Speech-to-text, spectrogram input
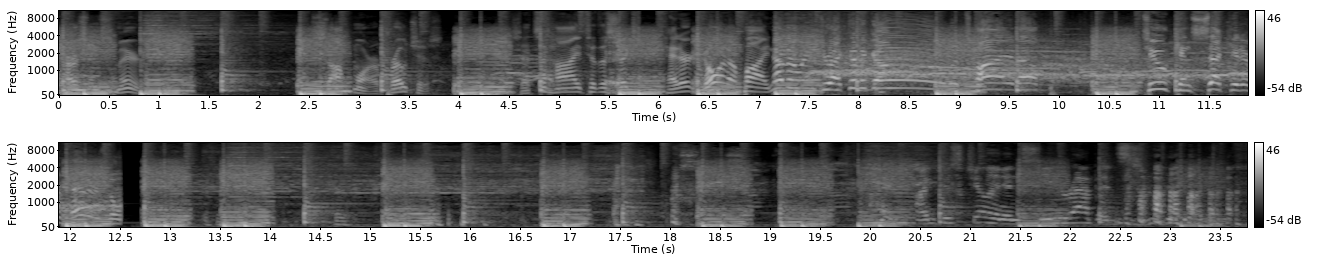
Carson Smurs. Sophomore approaches. Sets it high to the six. Header going up high. Another redirect and a goal to tie it up. Two consecutive headers. I'm just chilling in Cedar Rapids.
